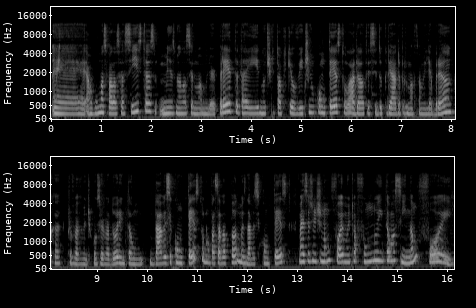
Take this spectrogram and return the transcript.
é, algumas falas racistas, mesmo ela sendo uma mulher preta. Daí no TikTok que eu vi tinha um contexto lá dela ter sido criada por uma família branca, provavelmente conservadora, então dava esse contexto, não passava pano, mas dava esse contexto. Mas a gente não foi muito a fundo, então assim, não foi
